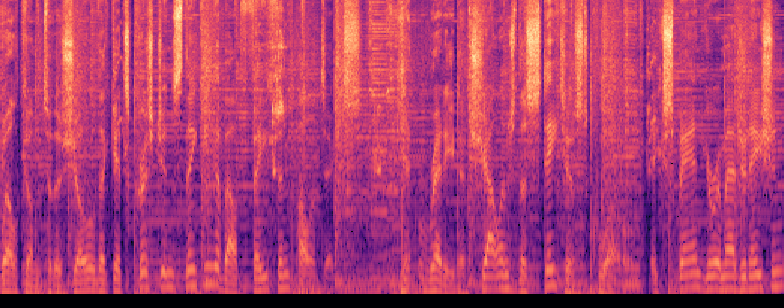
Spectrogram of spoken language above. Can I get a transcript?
Welcome to the show that gets Christians thinking about faith and politics. Get ready to challenge the status quo, expand your imagination,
